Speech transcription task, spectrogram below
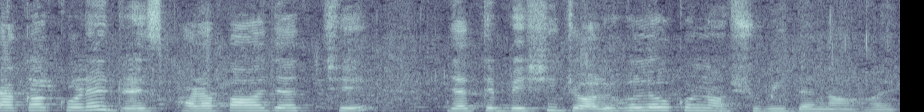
টাকা করে ড্রেস ভাড়া পাওয়া যাচ্ছে, যাতে বেশি জল হলেও কোনো অসুবিধা না হয়।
